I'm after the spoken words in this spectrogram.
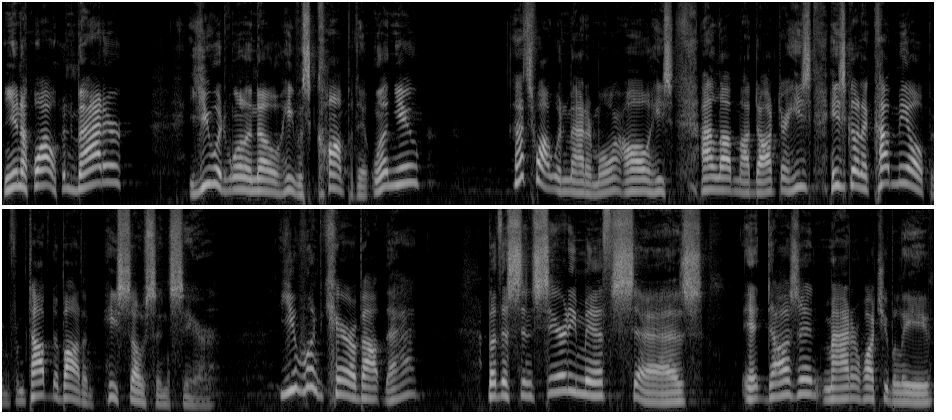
You know what would matter? You would want to know he was competent, wouldn't you? That's what would matter more. Oh, he's I love my doctor. He's he's going to cut me open from top to bottom. He's so sincere. You wouldn't care about that. But the sincerity myth says it doesn't matter what you believe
